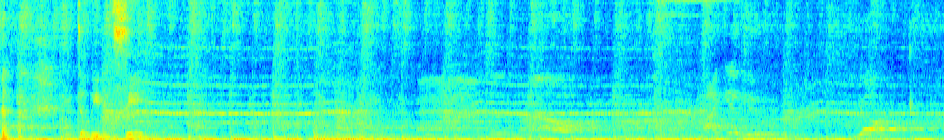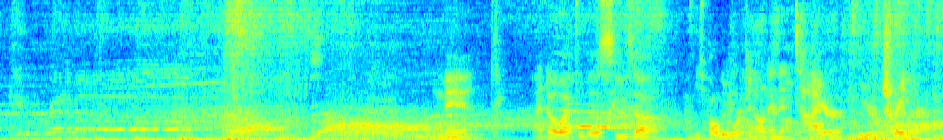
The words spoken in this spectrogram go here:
Deleted scene. I give you your incredible. Man, I know after this he's uh he's probably working on an entire weird trailer.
